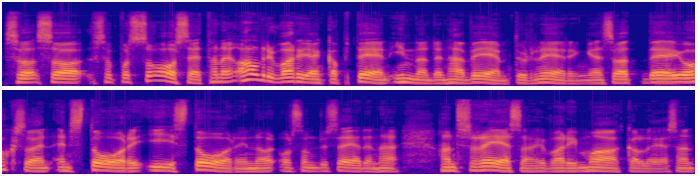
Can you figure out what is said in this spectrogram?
Så, så, så på så sätt, han har aldrig varit en kapten innan den här VM-turneringen, så att det är ju också en, en story i storyn och, och som du säger, den här, hans resa har ju varit makalös. Han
